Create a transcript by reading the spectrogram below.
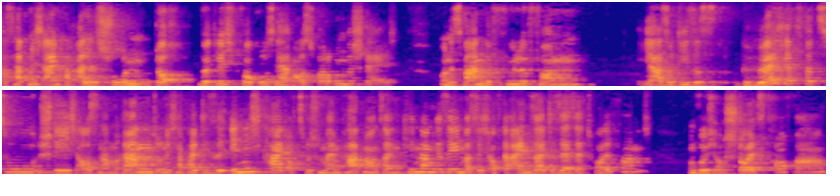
das hat mich einfach alles schon doch wirklich vor große Herausforderungen gestellt. Und es waren Gefühle von, ja, so dieses, gehöre ich jetzt dazu, stehe ich außen am Rand und ich habe halt diese Innigkeit auch zwischen meinem Partner und seinen Kindern gesehen, was ich auf der einen Seite sehr, sehr toll fand und wo ich auch stolz drauf war.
